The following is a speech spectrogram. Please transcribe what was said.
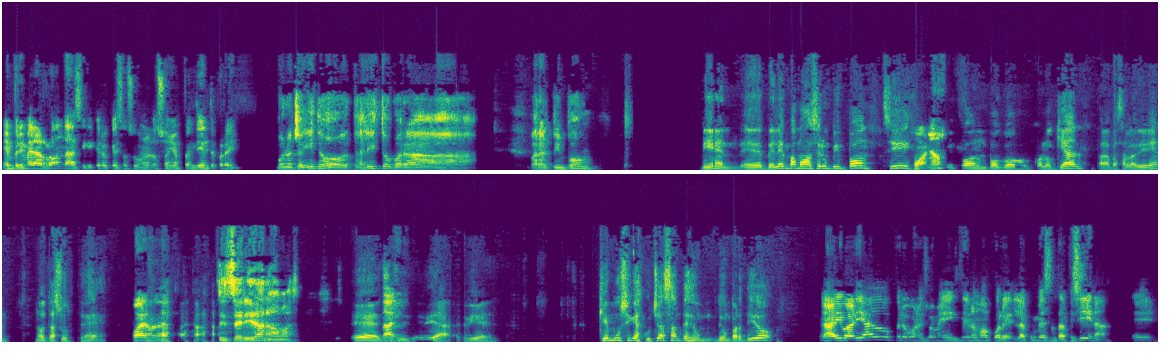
en primera ronda, así que creo que eso es uno de los sueños pendientes por ahí. Bueno, Chaquito, ¿estás listo para, para el ping-pong? Bien, eh, Belén, vamos a hacer un ping-pong, ¿sí? Bueno. Un ping-pong un poco coloquial para pasarla bien. No te asustes, ¿eh? Bueno, sinceridad nada más. Eh, sinceridad, bien. ¿Qué música escuchás antes de un, de un, partido? Hay variado, pero bueno, yo me inclino más por la cumbia santafesina. Eh,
